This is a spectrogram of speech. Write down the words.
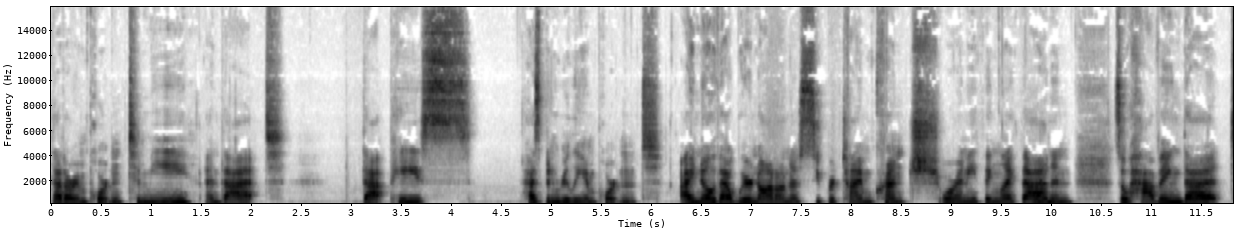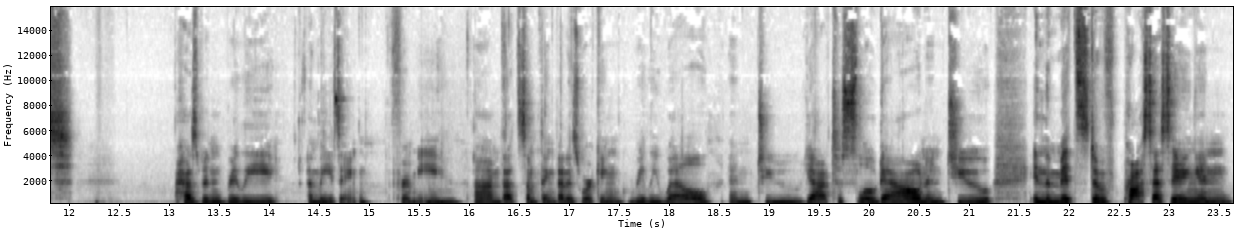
that are important to me and that that pace has been really important i know that we're not on a super time crunch or anything like that and so having that has been really amazing for me. Mm. Um, that's something that is working really well. And to, yeah, to slow down and to, in the midst of processing and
